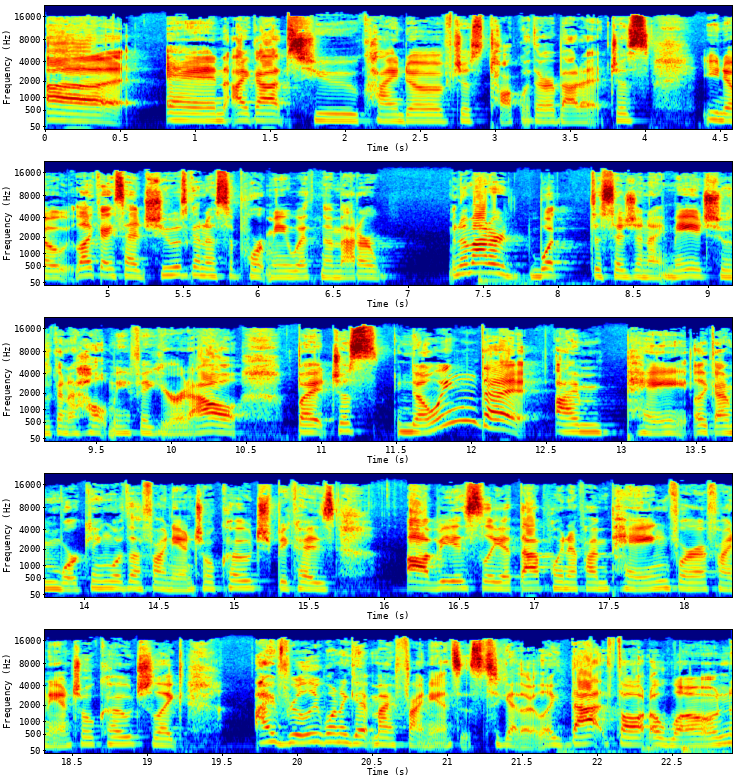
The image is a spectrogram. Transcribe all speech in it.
Uh, and I got to kind of just talk with her about it. Just, you know, like I said, she was going to support me with no matter no matter what decision I made, she was going to help me figure it out. But just knowing that I'm paying, like I'm working with a financial coach, because obviously at that point, if I'm paying for a financial coach, like I really want to get my finances together. Like that thought alone,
